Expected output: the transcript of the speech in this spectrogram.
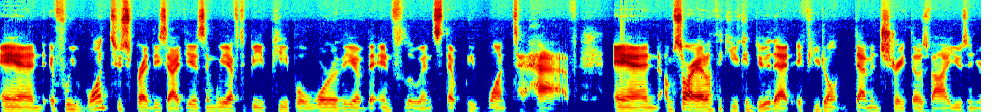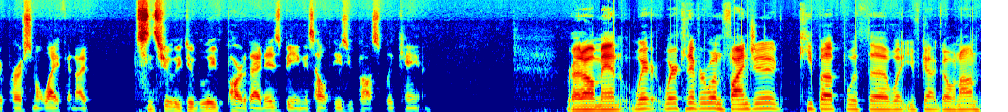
And if we want to spread these ideas, then we have to be people worthy of the influence that we want to have. And I'm sorry, I don't think you can do that if you don't demonstrate those values in your personal life. And I sincerely do believe part of that is being as healthy as you possibly can. Right on, man. Where where can everyone find you? Keep up with uh, what you've got going on.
